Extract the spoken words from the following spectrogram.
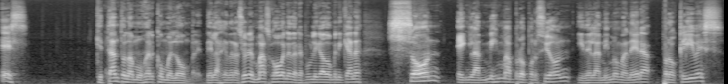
es que tanto la mujer como el hombre de las generaciones más jóvenes de República Dominicana son en la misma proporción y de la misma manera proclives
